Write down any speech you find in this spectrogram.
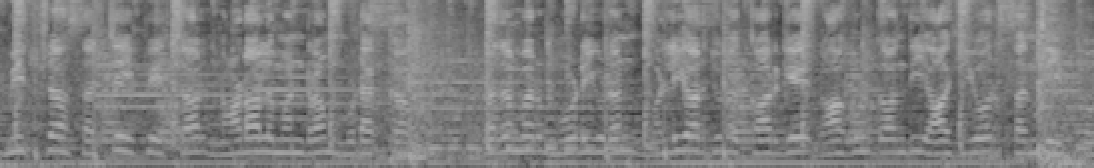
அமித்ஷா சர்ச்சை பேச்சால் நாடாளுமன்றம் முடக்கம். பிரதமர் மோடியுடன் மல்லிகார்ஜுன கார்கே ராகுல் காந்தி ஆகியோர் சந்திப்பு.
